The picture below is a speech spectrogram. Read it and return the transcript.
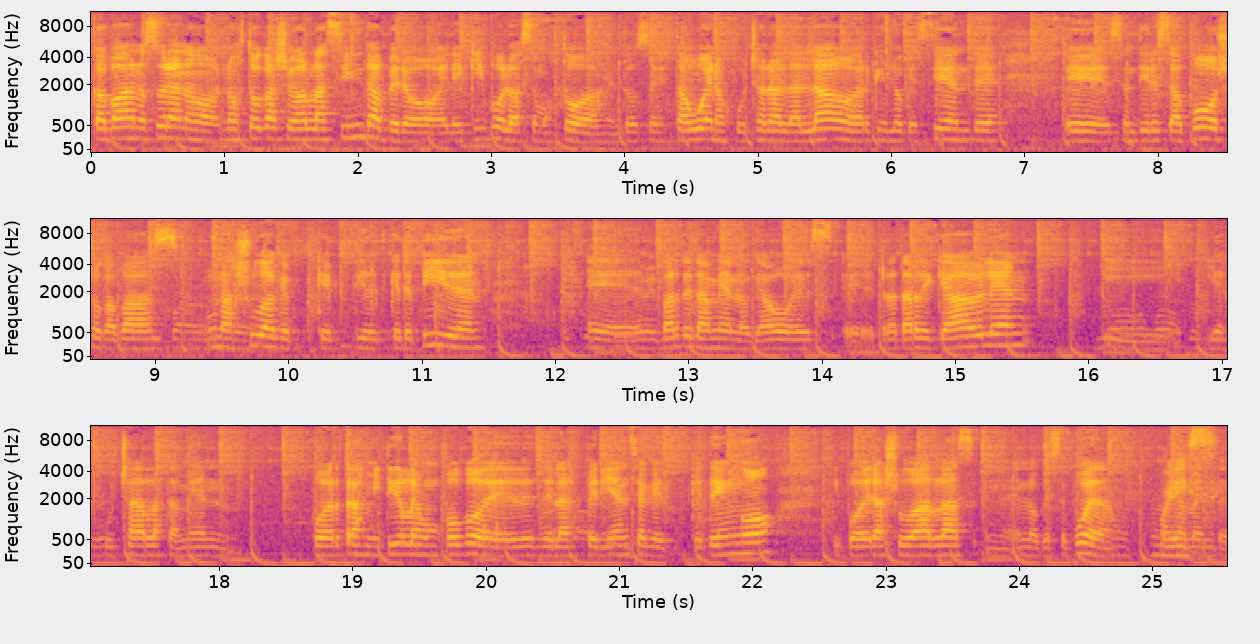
capaz a nosotras no, nos toca llevar la cinta, pero el equipo lo hacemos todas. Entonces está bueno escuchar al de al lado, ver qué es lo que siente, eh, sentir ese apoyo, capaz una ayuda que, que, que te piden. Eh, de mi parte también lo que hago es eh, tratar de que hablen y, y escucharlas también, poder transmitirles un poco de- desde la experiencia que, que tengo y poder ayudarlas en, en lo que se pueda, obviamente.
